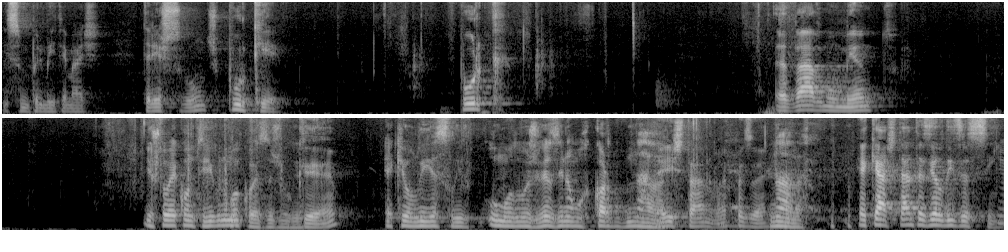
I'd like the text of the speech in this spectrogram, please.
e se me permitem mais três segundos, porquê? Porque, a dado momento. Eu estou é contigo numa coisa, Júlio. Que é? É que eu li esse livro uma ou duas vezes e não me recordo de nada. Aí está, não é? Pois é. Nada. É que às tantas ele diz assim.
